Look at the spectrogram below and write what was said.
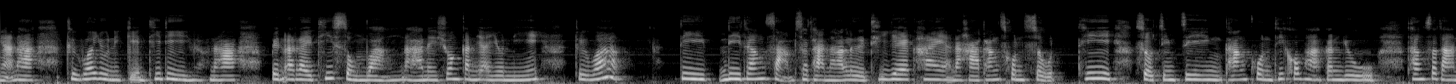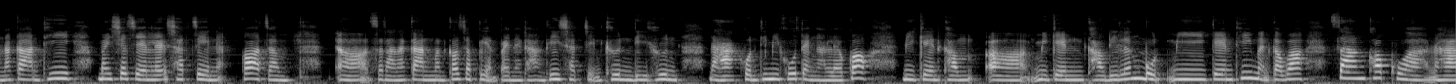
เงี้ยนะคะถือว่าอยู่ในเกณฑ์ที่ดีนะคะ เป็นอะไรที่สมหวังนะคะในช่วงกันยายนนี้ ถือว่าดีดีทั้ง 3 สถานะเลยที่แยกให้นะคะ ทั้งคนโสด ที่โสดจริง ๆ ทั้งคนที่คบหากันอยู่ ทั้งสถานการณ์ที่ไม่ชัดเจนและชัดเจนเนี่ยก็จะสถานการณ์มันก็จะเปลี่ยนไปในทางที่ชัดเจนขึ้นดีขึ้นนะคะ คนที่มีคู่แต่งงานแล้วก็มีเกณฑ์คำมีเกณฑ์ข่าวดีเรื่องบุตร มีเกณฑ์ที่เหมือนกับว่าสร้างครอบครัวนะคะ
